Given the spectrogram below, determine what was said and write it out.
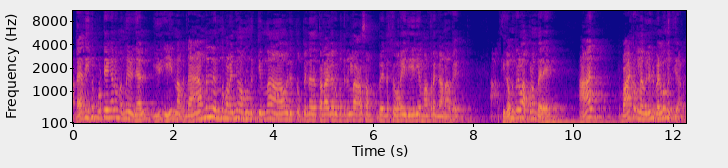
അതായത് ഇത് പൊട്ടിയെങ്ങനെ വന്നു കഴിഞ്ഞാൽ ഈ ഈ ഡാമിൽ എന്ന് പറഞ്ഞ് നമ്മൾ നിൽക്കുന്ന ആ ഒരു പിന്നെ തടാക രൂപത്തിലുള്ള ആ പിന്നെ സ്റ്റോറേജ് ഏരിയ മാത്രം കാണാതെ കിലോമീറ്ററുകൾ അപ്പുറം വരെ ആ വാട്ടർ ലെവലിൽ വെള്ളം നിൽക്കുകയാണ്.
